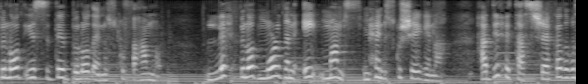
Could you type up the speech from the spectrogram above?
bilood iyo sideed bilood aynu isku fahamno. Lix bilood more than eight months maxaynu isku sheegaynaa. Haddii xitaa sheekaduba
